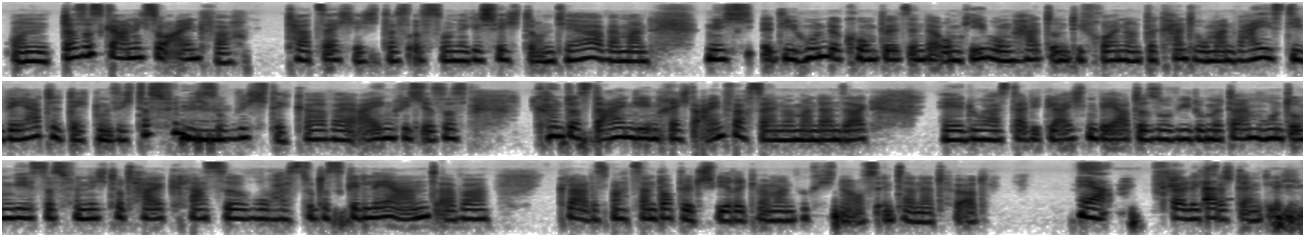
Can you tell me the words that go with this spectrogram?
Und das ist gar nicht so einfach tatsächlich, das ist so eine Geschichte. Und ja, wenn man nicht die Hundekumpels in der Umgebung hat und die Freunde und Bekannte, wo man weiß, die Werte decken sich, das finde mhm. ich so mhm. wichtig, ja, weil eigentlich ist es, könnte es dahingehend recht einfach sein, wenn man dann sagt, hey, du hast da die gleichen Werte, so wie du mit deinem Hund umgehst, das finde ich total klasse. Wo hast du das gelernt? Aber klar, das macht es dann doppelt schwierig, wenn man wirklich nur aufs Internet hört. Ja. Völlig verständlich.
